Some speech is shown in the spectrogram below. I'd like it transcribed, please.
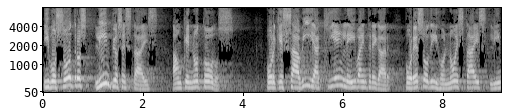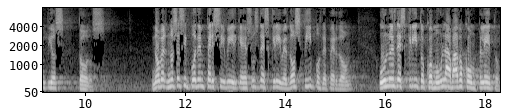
Y vosotros limpios estáis, aunque no todos, porque sabía quién le iba a entregar por eso dijo, no estáis limpios todos. No, sé si pueden percibir que Jesús describe dos tipos de perdón. Uno es descrito como un lavado completo,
